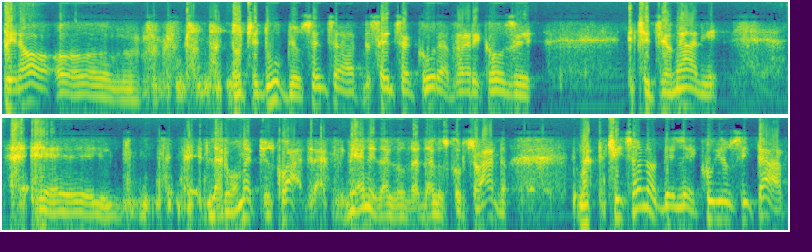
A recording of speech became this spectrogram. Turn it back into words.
Però oh, non c'è dubbio, senza, senza ancora fare cose eccezionali, eh, la Roma è più squadra, viene dallo, dallo, scorso anno, ma ci sono delle curiosità,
